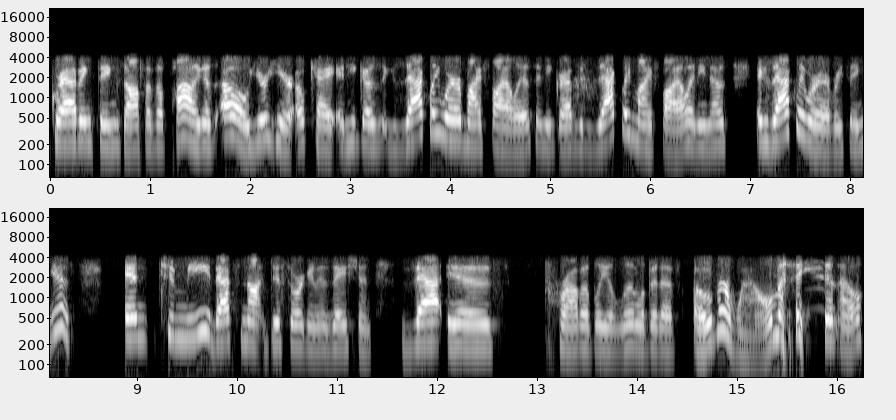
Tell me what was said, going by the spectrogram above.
grabbing things off of a pile. He goes, "Oh, you're here, okay." And he goes exactly where my file is, and he grabs exactly my file, and he knows exactly where everything is. And to me, that's not disorganization. That is probably a little bit of overwhelm, you know,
